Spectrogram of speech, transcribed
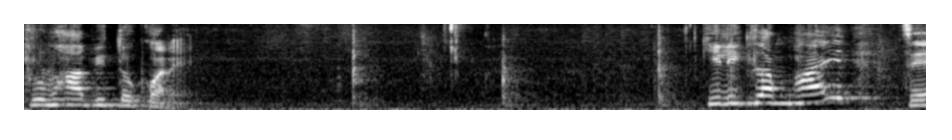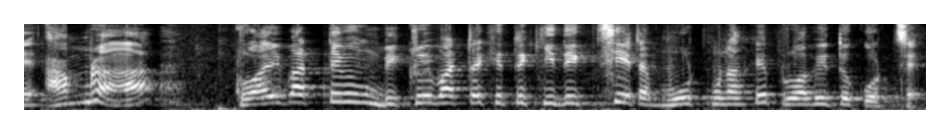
প্রভাবিত করে। কি লিখলাম ভাই? যে আমরা ক্রয় বার্তা এবং বিক্রয় বার্তার ক্ষেত্রে কি দেখছি? এটা মোট মুনাফাকে প্রভাবিত করছে।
